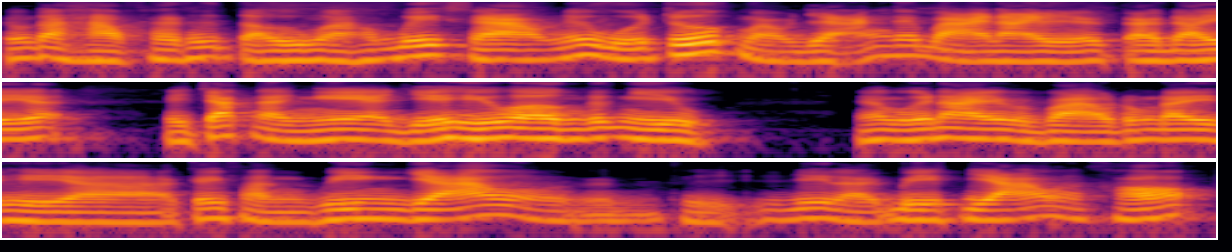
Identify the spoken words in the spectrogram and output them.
chúng ta học theo thứ tự mà không biết sao. Nếu bữa trước mà giảng cái bài này tại đây á thì chắc là nghe dễ hiểu hơn rất nhiều. Nhưng bữa nay vào trong đây thì à, cái phần viên giáo thì với lại biệt giáo khó.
